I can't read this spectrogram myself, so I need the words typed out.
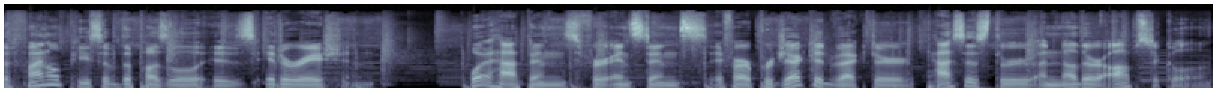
The final piece of the puzzle is iteration. What happens, for instance, if our projected vector passes through another obstacle?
